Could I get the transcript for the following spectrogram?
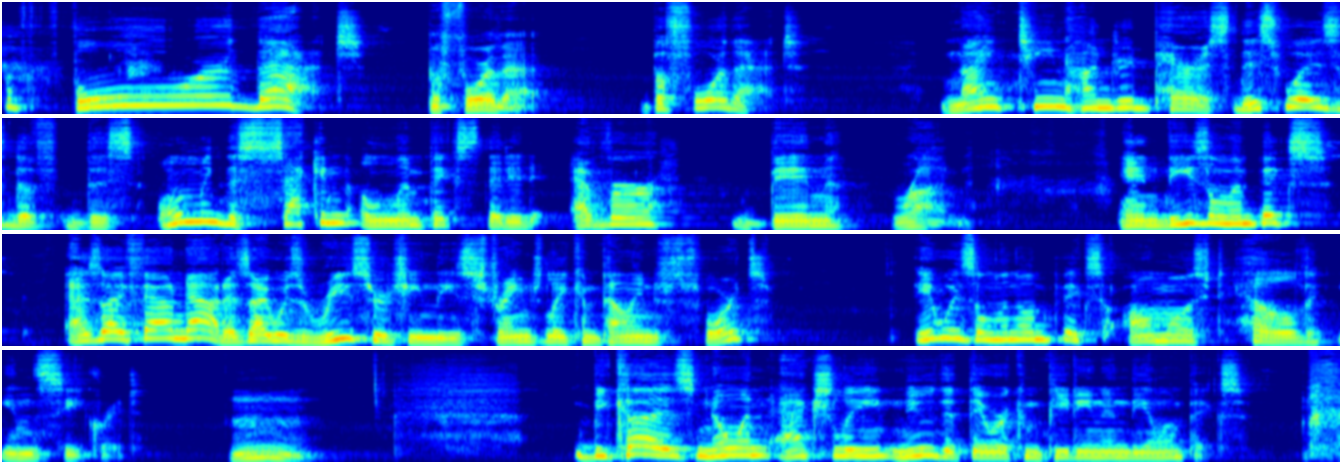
before that. Before that. Before that. 1900 Paris. This was the this only the second Olympics that had ever been run. And these Olympics, as I found out as I was researching these strangely compelling sports, it was an Olympics almost held in secret. Mm. Because no one actually knew that they were competing in the Olympics.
